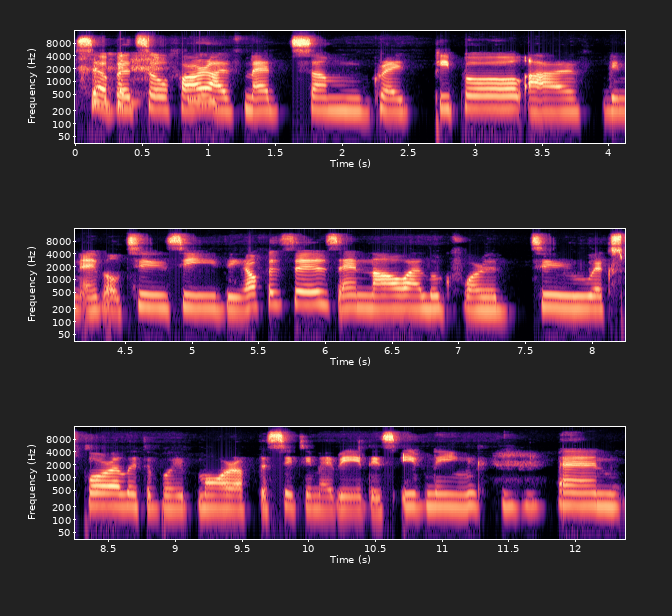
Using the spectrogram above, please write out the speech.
so but so far I've met some great people. I've been able to see the offices, and now I look forward to explore a little bit more of the city, maybe this evening, mm-hmm. and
